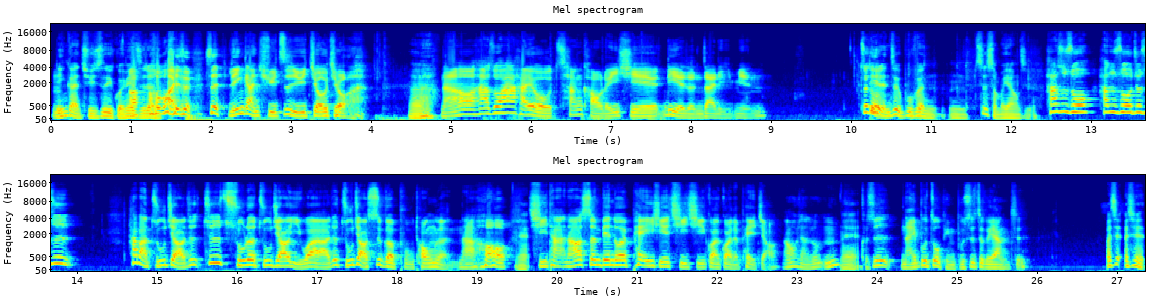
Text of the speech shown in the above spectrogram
灵感取自于《鬼灭之刃哦》哦 不好意思，是灵感取自于九九啊。嗯，然后他说他还有参考了一些猎人在里面。这个猎人这个部分，嗯，是什么样子？他是说他是说就是他把主角就就是除了主角以外啊，就主角是个普通人，然后哎其他然后身边都会配一些奇奇怪怪的配角。然后我想说，嗯，哎、可是哪一部作品不是这个样子？而且而且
